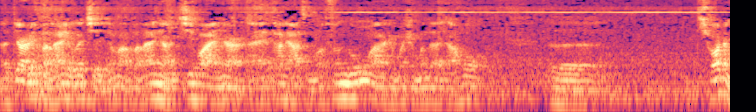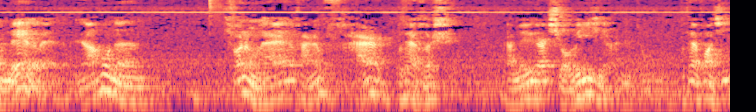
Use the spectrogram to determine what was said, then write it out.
呃，店里本来有个姐姐嘛，本来想计划一下，哎，他俩怎么分工啊，什么什么的，然后，呃，调整这个来的。然后呢，调整来，反正还是不太合适，感觉有点小危险那种，不太放心。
